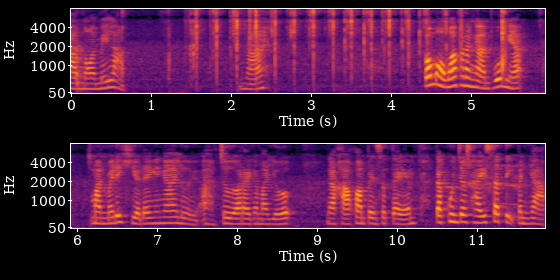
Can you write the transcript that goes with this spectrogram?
การนอนไม่หลับนะก็มองว่าพลังงานพวกเนี้ยมันไม่ได้เคลียร์ได้ง่าย ๆ เลยอะเจออะไรกันมาเยอะนะคะ ความเป็นสเตมแต่คุณจะใช้สติปัญญา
